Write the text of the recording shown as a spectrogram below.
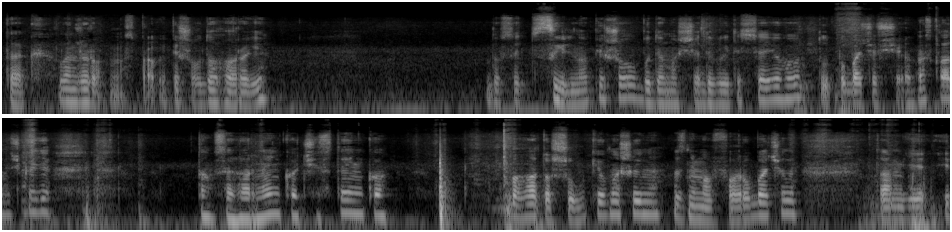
Так, лонжерон у нас правий пішов до гори. Досить сильно пішов, будемо ще дивитися його. Тут побачив ще одна складочка є. Там все гарненько, чистенько. Багато шумки в машині. Знімав фару, бачили. Там є і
